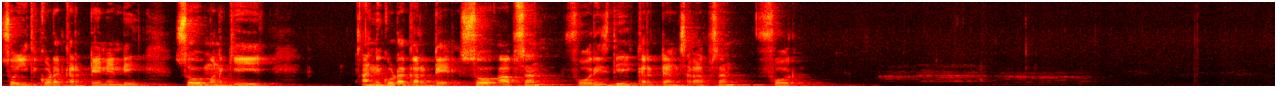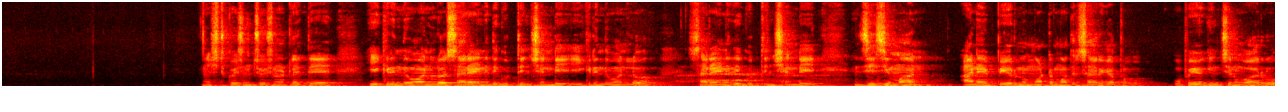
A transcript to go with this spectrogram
సో ఇది కూడా కరెక్టేనండి. సో మనకి అన్నీ కూడా కరెక్టే. So option four is the correct answer. Option four. Next question చూసినట్లయితే ఈ క్రింది వన్లో సరైనది గుర్తించండి. ఈ క్రింది వన్లో సరైనది గుర్తించండి. జెజిమాన్ అనే పేరును మొట్టమొదటిసారిగా ఉపయోగించిన వారు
